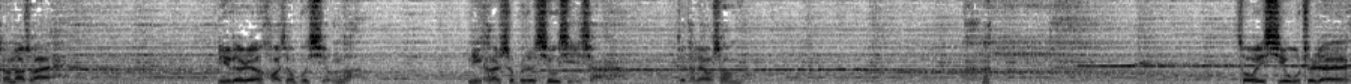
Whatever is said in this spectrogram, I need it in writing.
张大帅，你的人好像不行了，你看是不是休息一下，给他疗伤啊？作为习武之人，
